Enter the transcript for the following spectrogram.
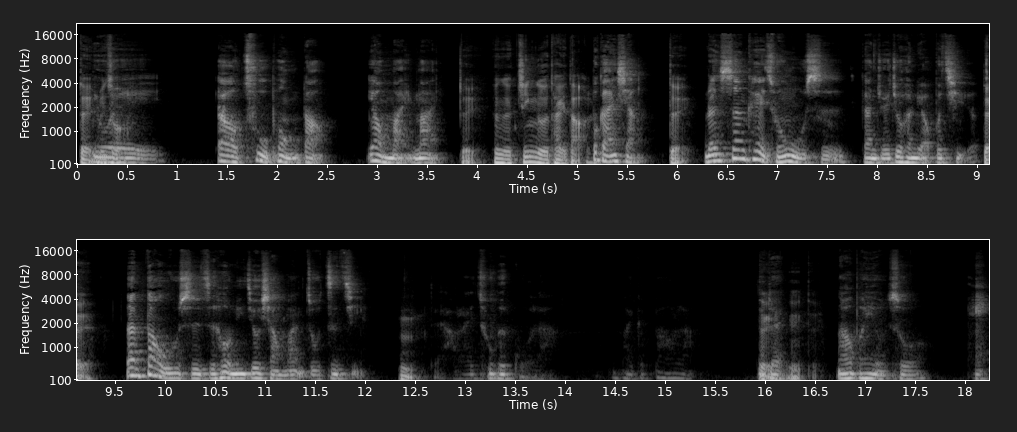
对，因没错，为要触碰到，要买卖，对，那个金额太大了不，敢想。对人生可以存五十，感觉就很了不起了。对，但到五十之后，你就想满足自己，嗯，对，好来出个国啦，买个包啦，对对不对？对对，然后朋友说：“哎，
